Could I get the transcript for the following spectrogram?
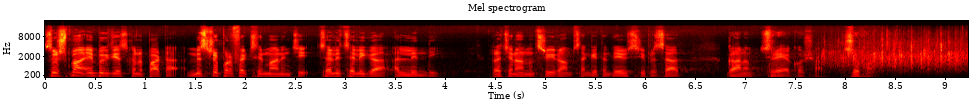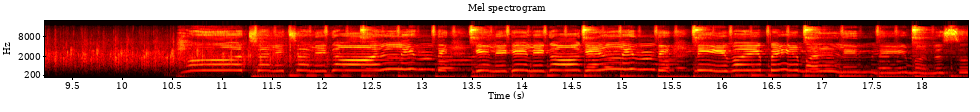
Sushma ఎంపిక చేసుకున్న పాట మిస్టర్ పర్ఫెక్ట్ సినిమా నుంచి చలి చలిగా అల్లింది. రచన అనంత్ శ్రీరామ్ సంగీతం దేవిశ్రీ ప్రసాద్. గానం శ్రేయ ఘోషాల్. శుభం. హా, చలి చలిగా అల్లింది గిలి గిలిగా గెల్లింది నీ వైపే మళ్ళింది మనసు.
